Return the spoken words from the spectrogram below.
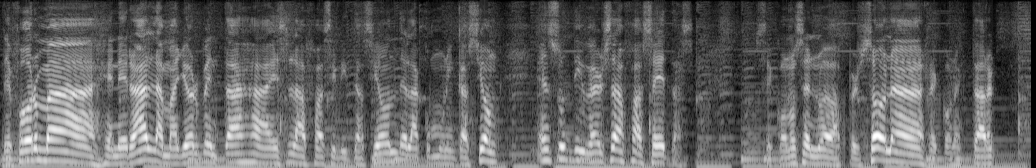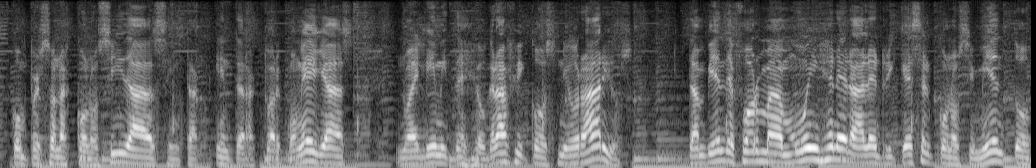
De forma general, la mayor ventaja es la facilitación de la comunicación en sus diversas facetas. Se conocen nuevas personas, reconectar con personas conocidas, interactuar con ellas, no hay límites geográficos ni horarios. También de forma muy general enriquece el conocimiento,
